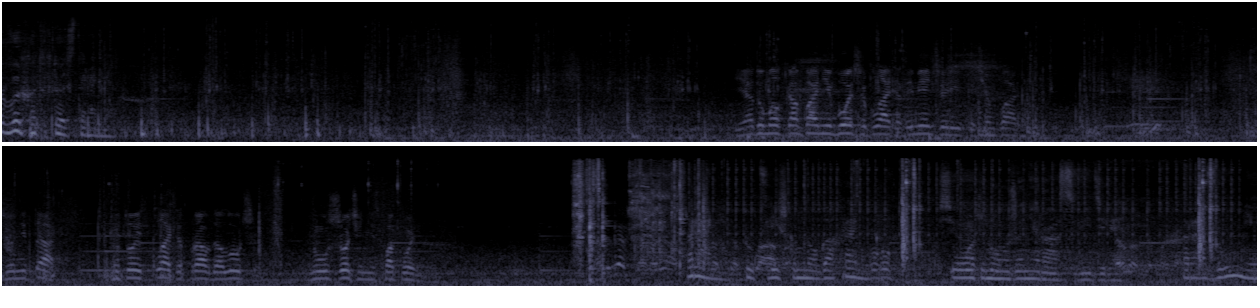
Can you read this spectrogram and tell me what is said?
Выход в той стороне. Я думал, в компании больше платят и меньше риска, чем в армии. Все не так. Ну то есть платят, правда, лучше. Ну уж очень неспокойно. Ранее тут слишком много охранников. Все это мы уже не раз видели. Разумнее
